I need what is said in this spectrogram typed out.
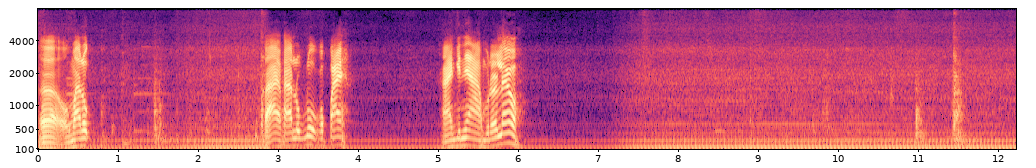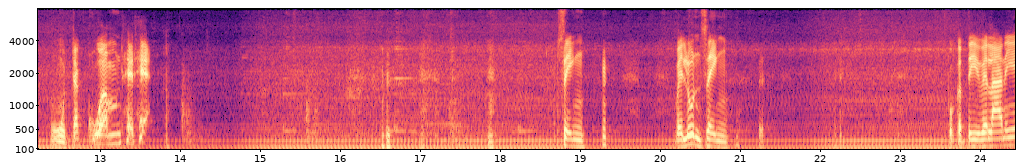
เออออกมาลูก ไปพาลูกๆออกไป หากินหญ้าหมดแล้วเร็วโอ้จักกวมแท้ๆสิงวัยรุ่นสิงปกติเวลานี้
